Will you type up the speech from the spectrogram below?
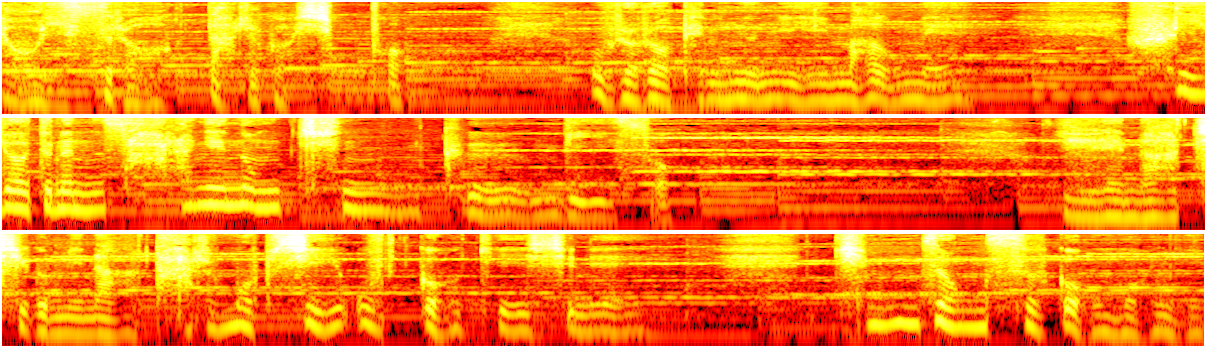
갈수록 따르고 싶어. 우러러 뵙는 이 마음에 흘러드는 사랑에 넘친 그 미소. 예나 지금이나 다름없이 웃고 계시네. 김정숙 어머님.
